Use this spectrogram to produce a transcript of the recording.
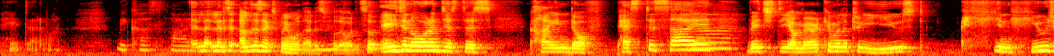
hate that one because like Let, let's, I'll just explain what that is for the audience. So Agent Orange is this kind of pesticide Yeah. which the American military used in huge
